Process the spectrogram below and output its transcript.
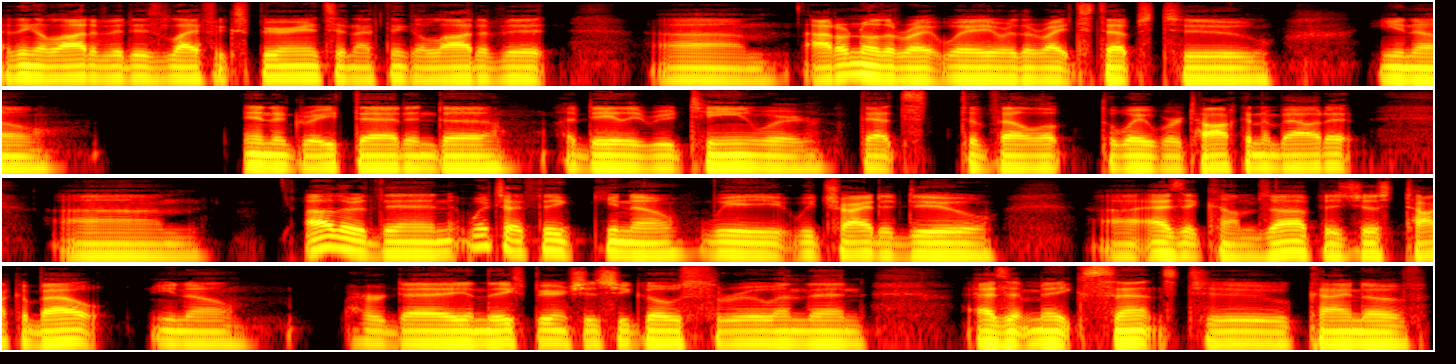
i think a lot of it is life experience and i think a lot of it um, I don't know the right way or the right steps to, you know, integrate that into a daily routine where that's developed the way we're talking about it. Um, other than which I think, you know, we, we try to do, uh, as it comes up is just talk about, you know, her day and the experiences she goes through. And then as it makes sense to kind of,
